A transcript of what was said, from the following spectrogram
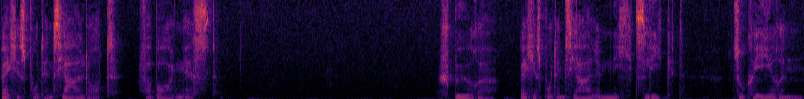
welches Potenzial dort verborgen ist. Spüre, welches Potenzial im Nichts liegt zu kreieren,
